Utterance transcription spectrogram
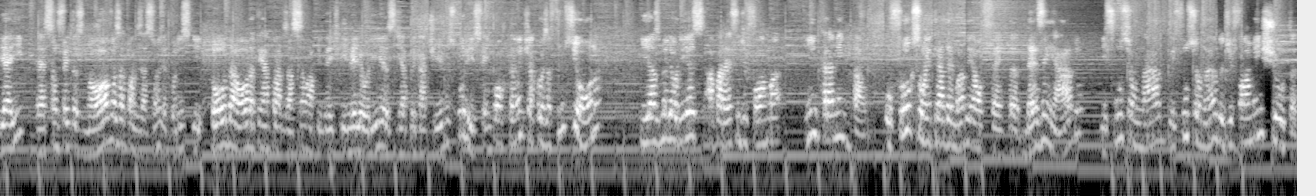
E aí é, são feitas novas atualizações, é por isso que toda hora tem atualização, update e melhorias de aplicativos, por isso é importante, a coisa funciona e as melhorias aparecem de forma incremental. O fluxo entre a demanda e a oferta desenhado e funcionado e funcionando de forma enxuta.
